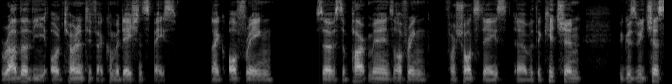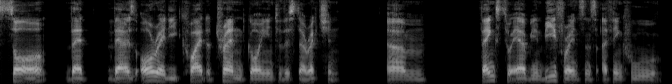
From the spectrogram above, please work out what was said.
rather the alternative accommodation space. Like offering service apartments offering for short stays uh, with a kitchen because we just saw that there's already quite a trend going into this direction. Um, thanks to Airbnb, for instance, I think who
